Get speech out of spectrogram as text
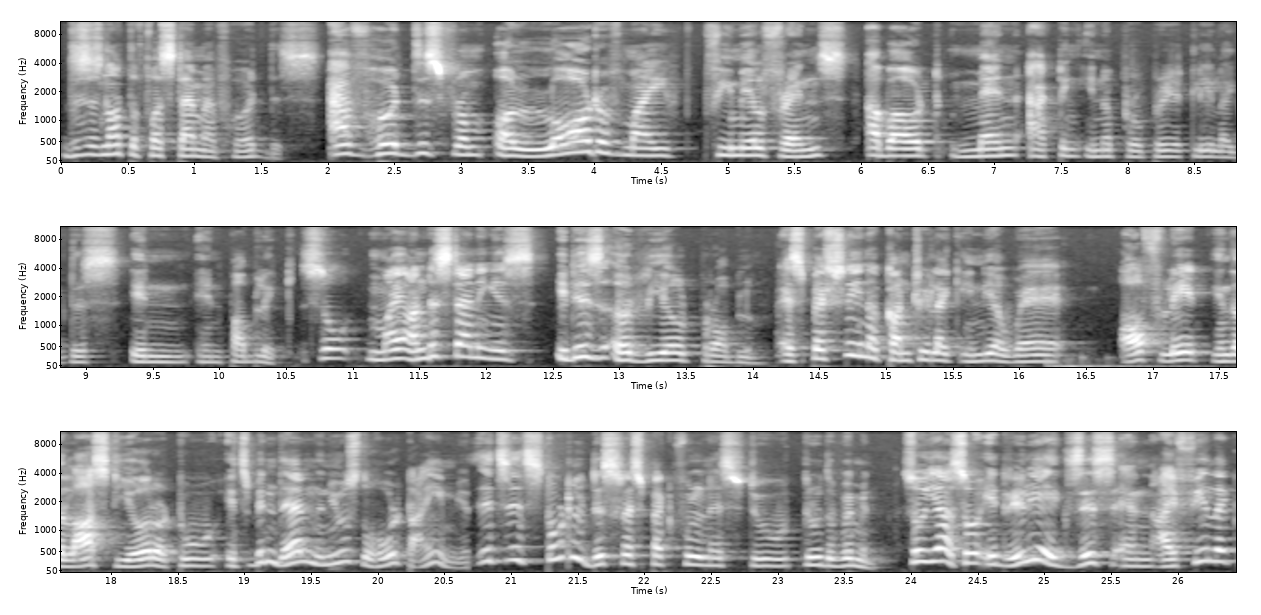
this is not the first time i've heard this. I've heard this from a lot of my female friends about men acting inappropriately like this in in public. So my understanding is it is a real problem especially in a country like india where off late in the last year or two it's been there in the news the whole time. It's it's total disrespectfulness to to the women. So yeah so it really exists and i feel like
